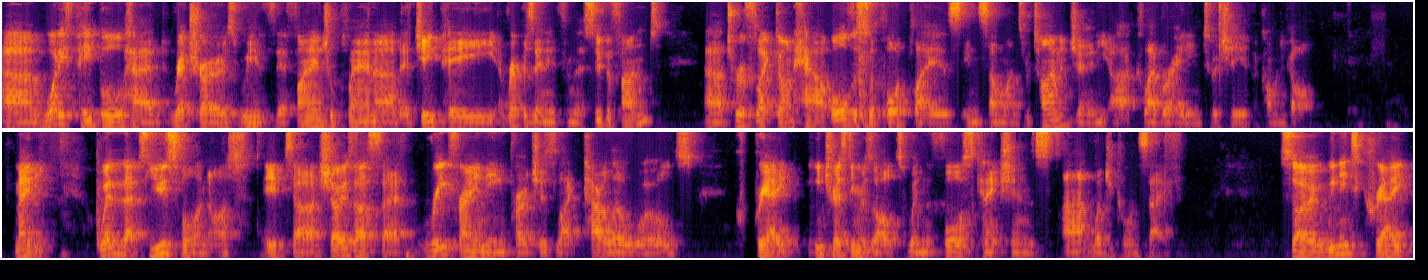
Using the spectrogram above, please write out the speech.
Uh, what if people had retros with their financial planner, their GP, a representative from their super fund, uh, to reflect on how all the support players in someone's retirement journey are collaborating to achieve a common goal? Maybe. Whether that's useful or not, it uh, shows us that reframing approaches like parallel worlds create interesting results when the forced connections aren't logical and safe. So we need to create,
